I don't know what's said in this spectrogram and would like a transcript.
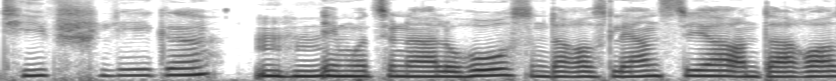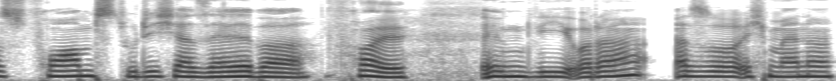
Tiefschläge, Mhm. emotionale Hochs und daraus lernst du ja und daraus formst du dich ja selber Voll. irgendwie, oder? Also ich meine,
